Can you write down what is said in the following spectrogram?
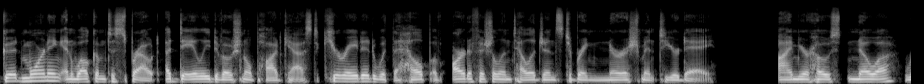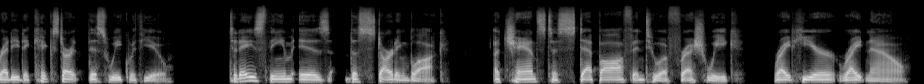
Good morning and welcome to Sprout, a daily devotional podcast curated with the help of artificial intelligence to bring nourishment to your day. I'm your host, Noah, ready to kickstart this week with you. Today's theme is the starting block, a chance to step off into a fresh week, right here, right now.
